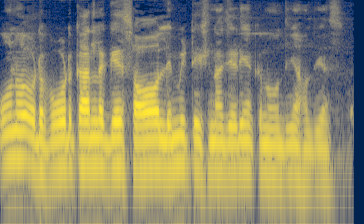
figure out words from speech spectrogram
ਉਹਨੂੰ ਰਿਪੋਰਟ ਕਰਨ ਲੱਗੇ 100 ਲਿਮਿਟੇਸ਼ਨਾਂ ਜਿਹੜੀਆਂ ਕਾਨੂੰਨ ਦੀਆਂ ਹੁੰਦੀਆਂ ਸੀ।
